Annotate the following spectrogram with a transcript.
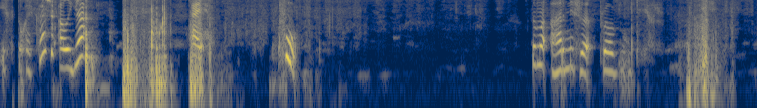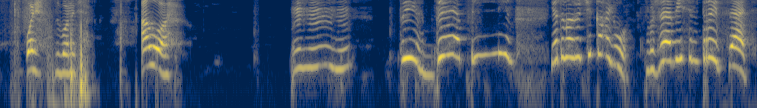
І хто хай каже, але я. Ай. Фу. Саме гарніше про макіяж. Ой, дзвонить. Алло. Угу, угу. Ти де, блін? Я тебе вже чекаю. Вже 8.30.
